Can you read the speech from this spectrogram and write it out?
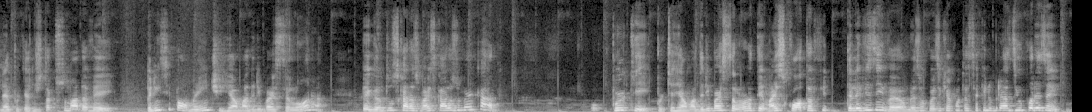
né? Porque a gente está acostumado a ver, principalmente Real Madrid e Barcelona, pegando os caras mais caros do mercado. Por quê? Porque Real Madrid e Barcelona tem mais cota televisiva. É a mesma coisa que acontece aqui no Brasil, por exemplo.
